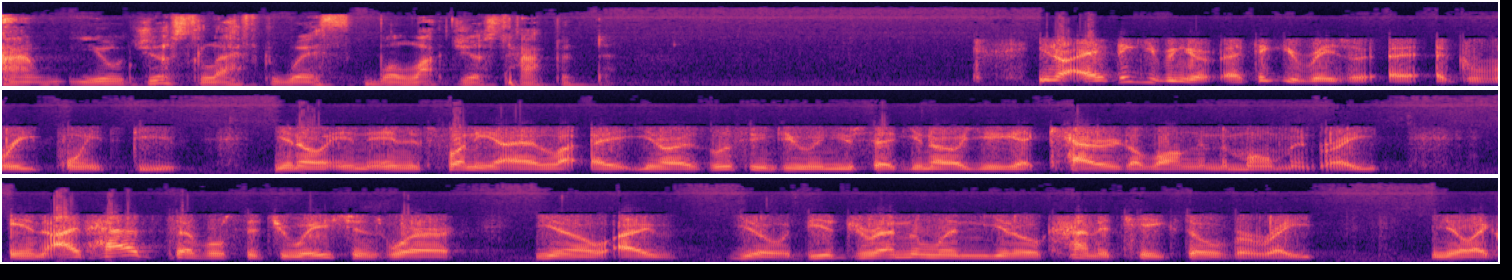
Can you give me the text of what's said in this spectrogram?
and you're just left with, well, that just happened. You know, I think you bring. I think you raise a, a great point, Steve. You know, and and it's funny. I, I you know I was listening to you and you said you know you get carried along in the moment, right? And I've had several situations where you know I you know the adrenaline you know kind of takes over, right? And you're like,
